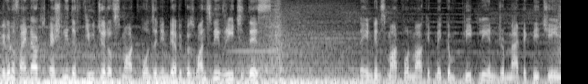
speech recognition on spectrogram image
We're going to find out, especially the future of smartphones in India, because once we've reached this, the Indian smartphone market may completely and dramatically change.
